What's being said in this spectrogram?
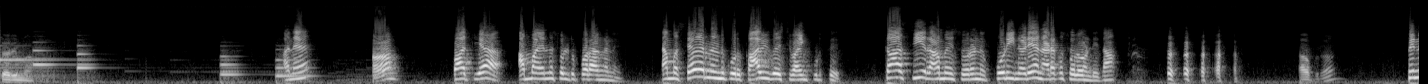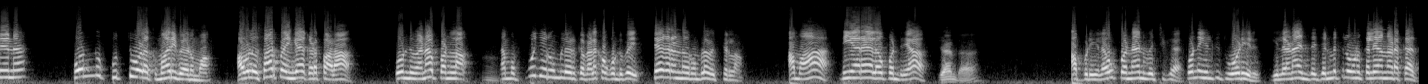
சரிம்மா. அண்ணே? பாத்தியா அம்மா என்ன சொல்லிட்டு போறாங்கன்னு? நம்ம சேகரனுக்கு ஒரு காவி வேஷ்டி வாங்கி கொடுத்து காசி ராமேஸ்வரன் பொடி நடையா நடக்க சொல்ல வேண்டியதான் அப்புறம்? பின்ன பொண்ணு குத்து விளக்கு மாதிரி வேணுமா? அவ்வளவு சார்பா எங்கேயா கிடப்பாளா? ஒண்ணு வேணா பண்ணலாம். நம்ம பூஜை ரூம்ல இருக்க விளக்க கொண்டு போய் சேகரன் ரூம்ல வச்சிடலாம். ஆமா நீ யாரையா லவ் பண்றியா? ஏன்டா? அப்படி லவ் பண்ணான்னு வச்சுக்க பொண்ணை இழுத்துட்டு ஓடிடு. இல்லனா இந்த ஜென்மத்துல உனக்கு கல்யாணம் நடக்காது.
